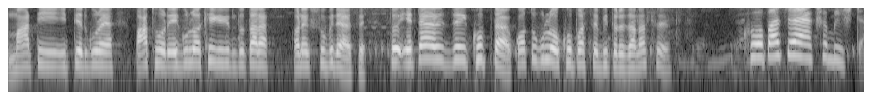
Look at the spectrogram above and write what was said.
মাটি ইটের গুঁড়া পাথর এগুলো খেয়ে কিন্তু তারা অনেক সুবিধা আছে। তো এটার যে খোপটা কতগুলো খোপ আছে ভিতরে জানাচ্ছে খোপ আছে একশো বিশটা।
